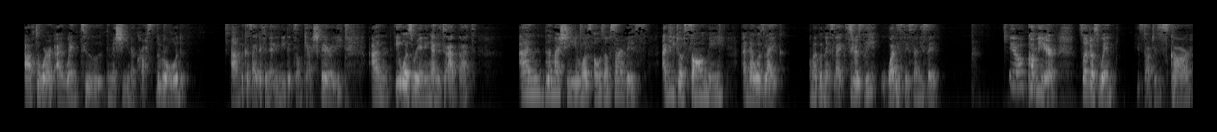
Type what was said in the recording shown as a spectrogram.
after work, I went to the machine across the road um, because I definitely needed some cash, clearly. And it was raining, I need to add that. And the machine was out of service. And he just saw me, and I was like, oh my goodness, like, seriously, what is this? And he said, you know, come here. So I just went. He started his car.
